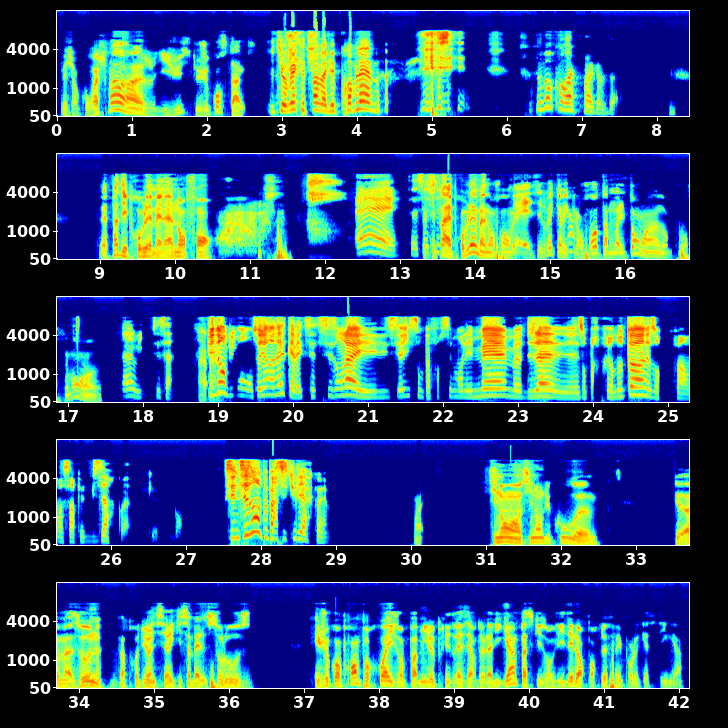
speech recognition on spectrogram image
mais j'encourage pas, hein. Je dis juste que je constate. Que cette femme a des problèmes, ne n'encourage pas comme ça. Elle a pas des problèmes, elle a un enfant. Eh, ça, ça C'est fait- pas un problème, un enfant. Mais c'est vrai qu'avec Non. l'enfant, t'as moins le temps, hein. Donc forcément. euh, Ah oui, c'est ça. Puis non, puis bon, soyons honnêtes qu'avec cette saison-là, et les séries sont pas forcément les mêmes. Déjà, elles ont pas repris en automne, elles ont, enfin, moi, c'est un peu bizarre, quoi. Euh, bon. C'est une saison un peu particulière, quand même. Sinon, sinon du coup, euh, que Amazon va produire une série qui s'appelle Solos. Et je comprends pourquoi ils ont pas mis le prix de réserve de la Ligue 1 parce qu'ils ont vidé leur portefeuille pour le casting. hein.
